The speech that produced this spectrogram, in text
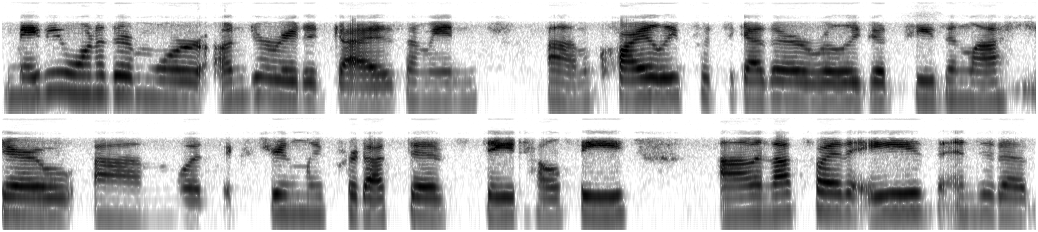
maybe one of their more underrated guys. I mean, um, quietly put together a really good season last year, um, was extremely productive, stayed healthy. Um, and that's why the A's ended up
